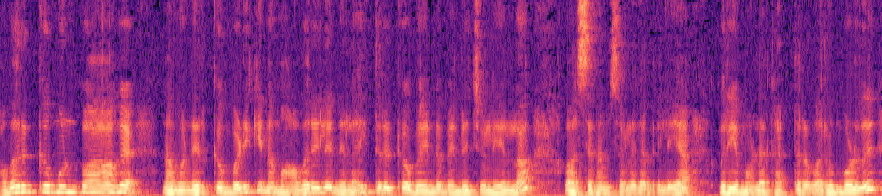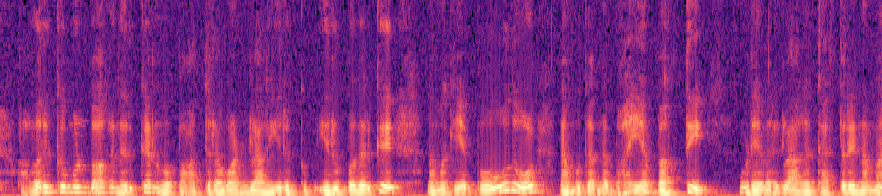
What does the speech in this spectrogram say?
அவருக்கு முன்பாக நம்ம நிற்கும்படிக்கு நம்ம அவரிலே நிலைத்திருக்க வேண்டும் என்று சொல்லி எல்லாம் வசனம் சொல்லுகிறது இல்லையா? பிரியமுள்ள கர்த்தர் வரும்பொழுது அவருக்கு முன்பாக நிற்க நம்ம பாத்திரவான்களாக இருக்கு இருப்பதற்கு நமக்கு எப்போதும் நமக்கு அந்த பய பக்தி உடையவர்களாக கர்த்தரை நம்ம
